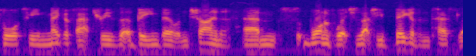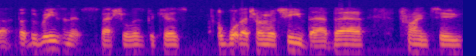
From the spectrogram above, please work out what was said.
14 megafactories that are being built in China, um, one of which is actually bigger than Tesla. But the reason it's special is because of what they're trying to achieve there. They're trying to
